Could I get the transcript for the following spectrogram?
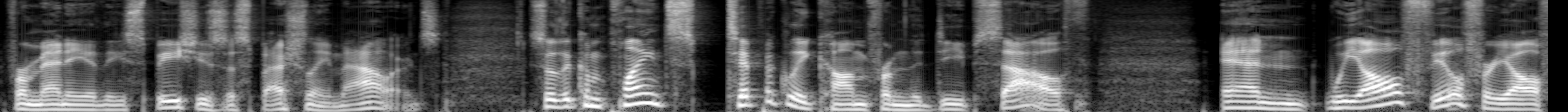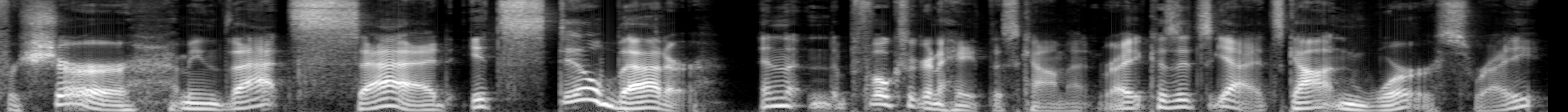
for many of these species, especially mallards. So the complaints typically come from the deep south. And we all feel for y'all for sure. I mean, that said, it's still better and folks are going to hate this comment, right? Because it's, yeah, it's gotten worse, right?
